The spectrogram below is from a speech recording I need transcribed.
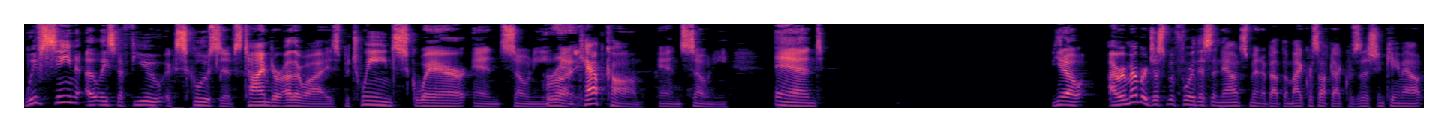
we've seen at least a few exclusives, timed or otherwise, between Square and Sony, Right. and Capcom and Sony, and you know, I remember just before this announcement about the Microsoft acquisition came out,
